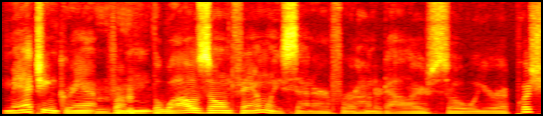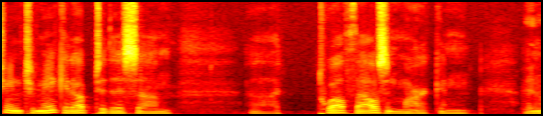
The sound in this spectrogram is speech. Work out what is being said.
matching grant from the Wow Zone Family Center for hundred dollars. So we are pushing to make it up to this um, uh, twelve thousand mark, and I'm,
